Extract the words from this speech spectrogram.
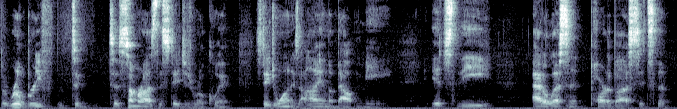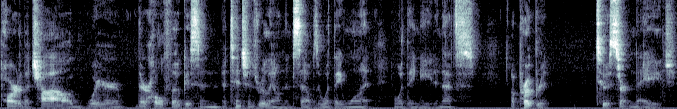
But real brief to to summarize the stages real quick. Stage one is I am about me. It's the adolescent part of us. It's the part of a child where their whole focus and attention is really on themselves and what they want and what they need, and that's appropriate to a certain age.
